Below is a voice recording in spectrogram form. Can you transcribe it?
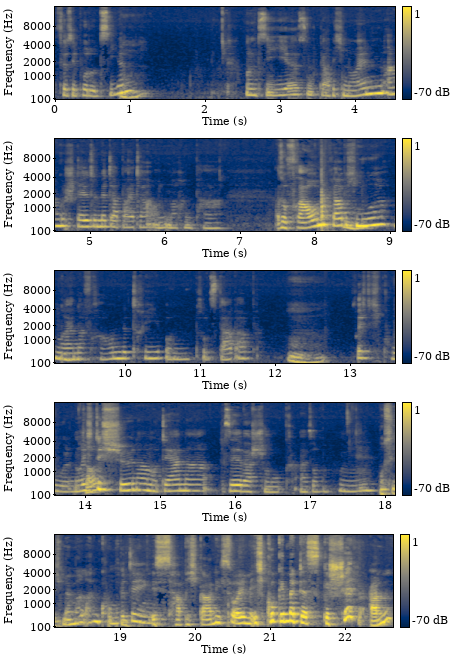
für sie produzieren. Mhm. Und sie hier sind, glaube ich, neun angestellte Mitarbeiter und noch ein paar, also Frauen, glaube ich, mhm. nur, ein reiner Frauenbetrieb und so ein Start-up. Mhm. Richtig cool. Ein richtig schöner, moderner Silberschmuck. Also, hm. Muss ich mir mal angucken. Unbedingt. Das habe ich gar nicht so. Ich gucke immer das Geschirr an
